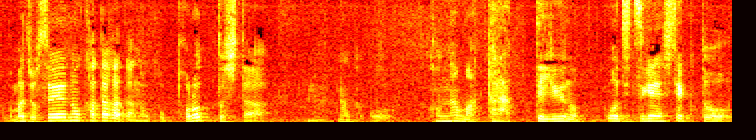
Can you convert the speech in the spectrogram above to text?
とか、まあ、女性の方々のこうポロッとしたなんかこうこんなんもあったらっていうのを実現していくと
